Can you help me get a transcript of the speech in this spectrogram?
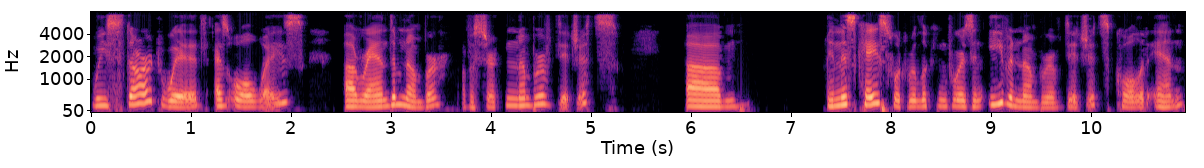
We start with, as always, a random number of a certain number of digits. Um, in this case, what we're looking for is an even number of digits, call it n.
